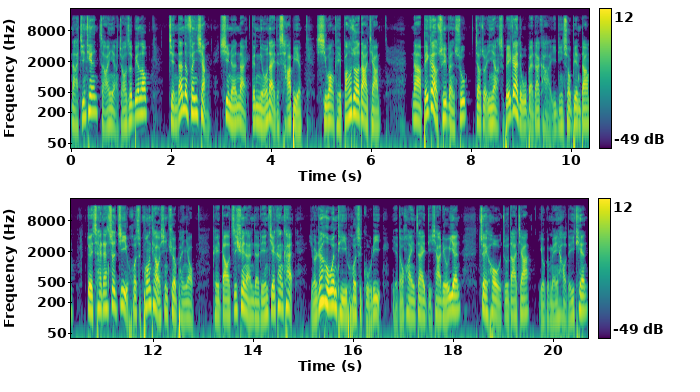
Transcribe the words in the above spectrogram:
那今天早安养就到这边喽，简单的分享杏仁奶跟牛奶的差别，希望可以帮助到大家。那杯盖有出一本书，叫做《营养师杯盖的五百大卡一定瘦便当》，对菜单设计或是烹调有兴趣的朋友，可以到资讯栏的链接看看。有任何问题或是鼓励，也都欢迎在底下留言。最后祝大家有个美好的一天。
